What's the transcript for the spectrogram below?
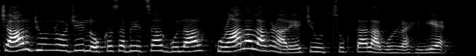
चार जून रोजी लोकसभेचा गुलाल कुणाला लागणार याची उत्सुकता लागून राहिली आहे.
